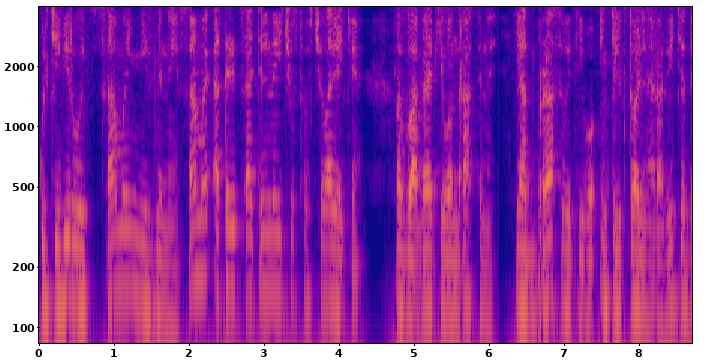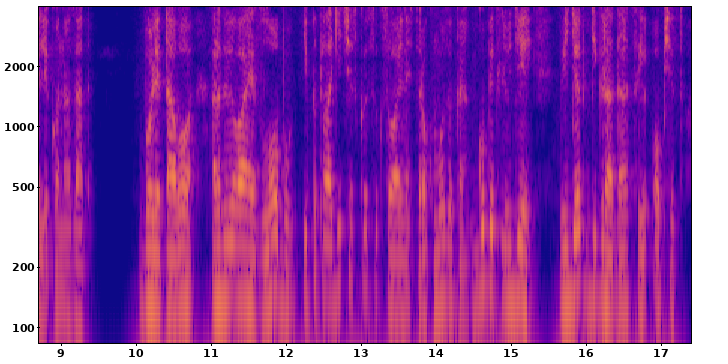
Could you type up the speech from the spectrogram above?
культивирует самые низменные, самые отрицательные чувства в человеке, разлагает его нравственность, и отбрасывает его интеллектуальное развитие далеко назад. Более того, развивая злобу и патологическую сексуальность рок-музыка губит людей, ведет к деградации общества.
